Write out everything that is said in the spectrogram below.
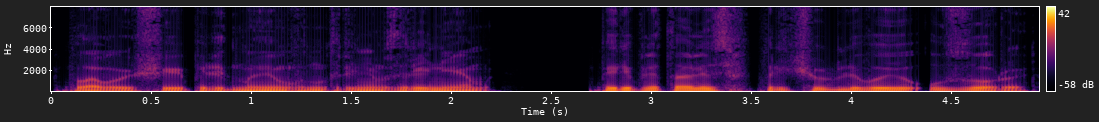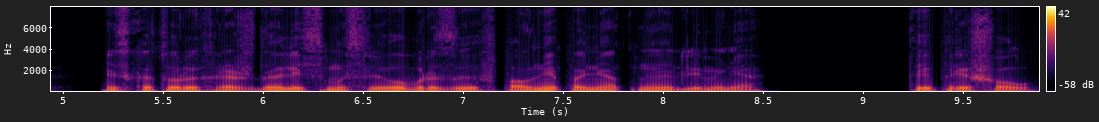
плавающие перед моим внутренним зрением, переплетались в причудливые узоры, из которых рождались мыслеобразы, вполне понятные для меня. «Ты пришел».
